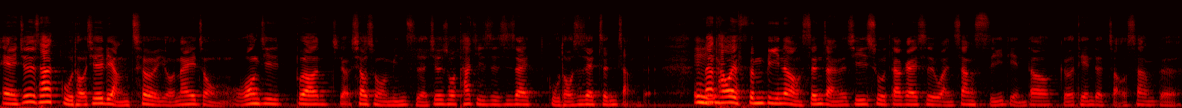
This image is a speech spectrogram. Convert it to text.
哎、就是他骨头其实两侧有那一种，我忘记不知道叫叫什么名字了，就是说他其实是在骨头是在增长的，嗯那它会分泌那种生长的激素，大概是晚上十一点到隔天的早上的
